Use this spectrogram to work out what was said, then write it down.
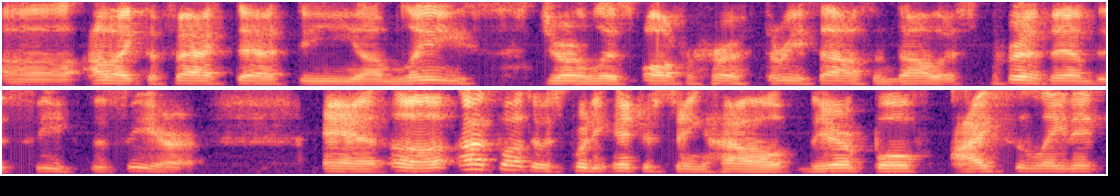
Uh, I like the fact that the um, ladies journalists offer her three thousand dollars for them to see to see her, and uh, I thought it was pretty interesting how they're both isolated.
